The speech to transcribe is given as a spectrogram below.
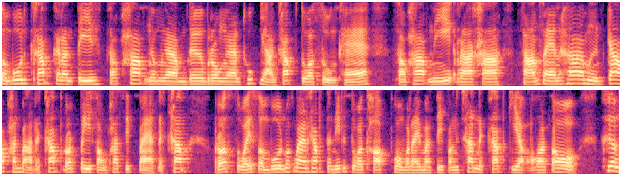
สมบูรณ์ครับ การันตีสภาพงามๆเดิมโรงงานทุกอย่างครับ ตัวสูงแท้ สภาพนี้ราคา 359,000 บาทนะครับ รถปี 2018 นะครับ รถสวยสมบูรณ์มากๆครับตัวนี้เป็นตัวท็อปพวงมาลัยมัลติฟังก์ชันนะครับ เกียร์ออโต้ เครื่อง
